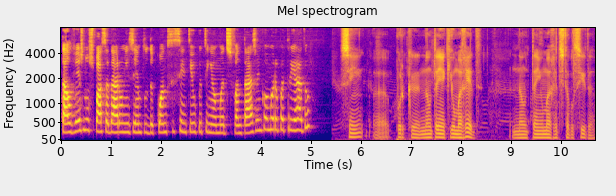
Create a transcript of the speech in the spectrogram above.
Talvez nos possa dar um exemplo de quando se sentiu que tinha uma desvantagem como repatriado? Sim, eh, porque não tem aqui uma rede, não tem uma rede estabelecida,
